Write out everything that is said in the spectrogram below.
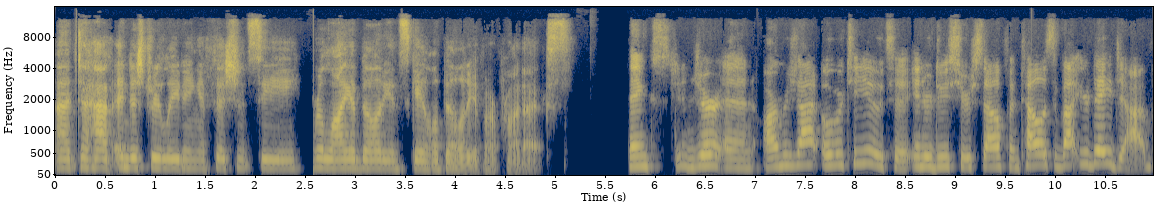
uh, to have industry leading efficiency, reliability, and scalability of our products. Thanks, Ginger. And Amarjot, over to you to introduce yourself and tell us about your day job.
